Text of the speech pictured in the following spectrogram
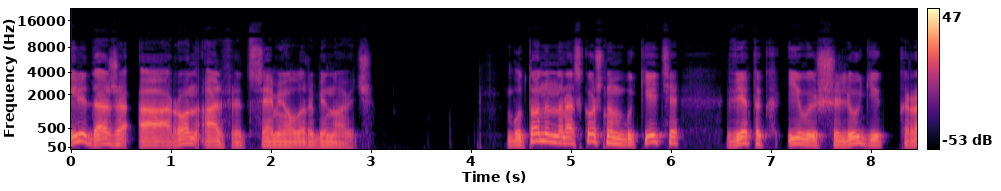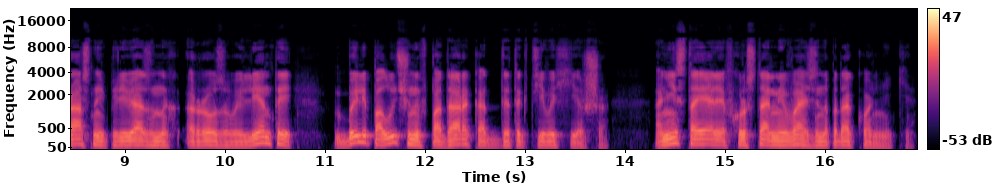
или даже Аарон Альфред Сэмюэл Рабинович. Бутоны на роскошном букете веток ивы шелюги, красной перевязанных розовой лентой, были получены в подарок от детектива Хирша. Они стояли в хрустальной вазе на подоконнике.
